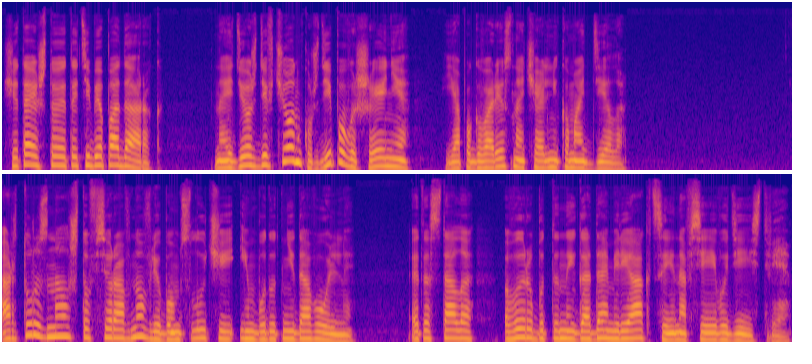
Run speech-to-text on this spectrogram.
Считай, что это тебе подарок. Найдешь девчонку, жди повышения. Я поговорю с начальником отдела». Артур знал, что все равно в любом случае им будут недовольны. Это стало выработанной годами реакцией на все его действия.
